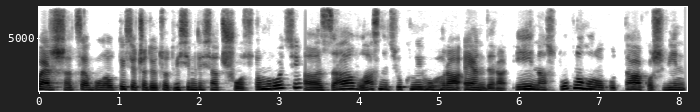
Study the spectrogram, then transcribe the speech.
перша це була у 1986 році е, за власне цю книгу Гра Ендера. І наступного року також він е,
